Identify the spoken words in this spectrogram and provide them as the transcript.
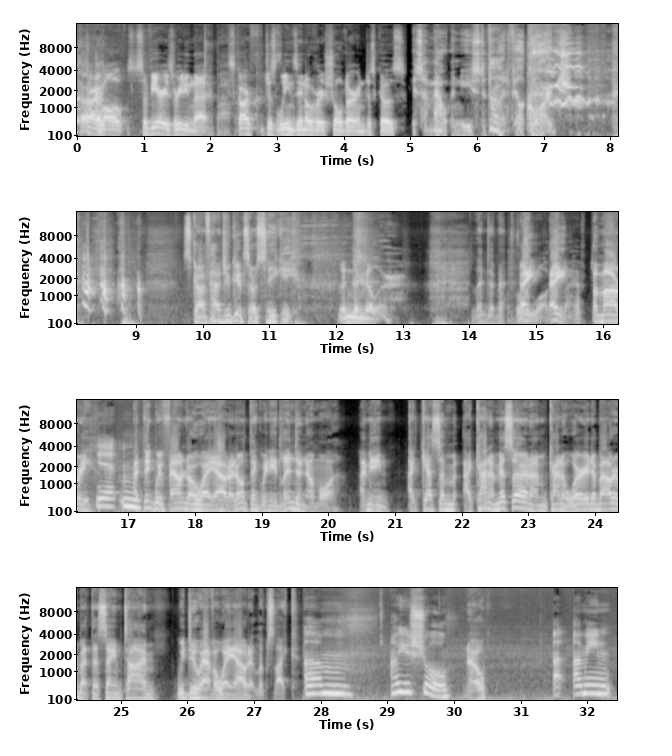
Sorry, while Svir is reading that, Skaarf just leans in over his shoulder and just goes, "It's a mountain east of the Linville Gorge." Skaarf, how'd you get so sneaky? Linda Miller. Linda. Miller. hey, walks, hey, I have to- Amari. Yeah. mm. I think we found our way out. I don't think we need Linda no more. I mean, I guess I'm. I kind of miss her, and I'm kind of worried about her. But at the same time, we do have a way out. It looks like. Um, are you sure? No, I, I mean,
